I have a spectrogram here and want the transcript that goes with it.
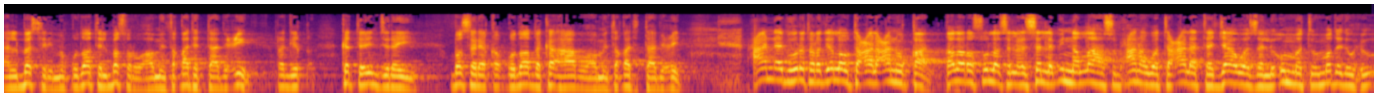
albasri min qudaati اlbasr w min aqaati الtaabiciin raggii ka talin jiray basre qudaada ka ahaaba waa min aqaati الtaabiciin can abi hurata radi allahu tacala canhu qaal qaala rasul lah sal slam in allaha subxaanaه wa tacala tajaawaza liummati ummadayda wuxuu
